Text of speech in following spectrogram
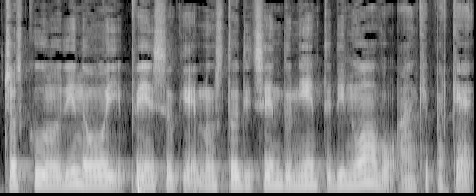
ciascuno di noi, penso che non sto dicendo niente di nuovo, anche perché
